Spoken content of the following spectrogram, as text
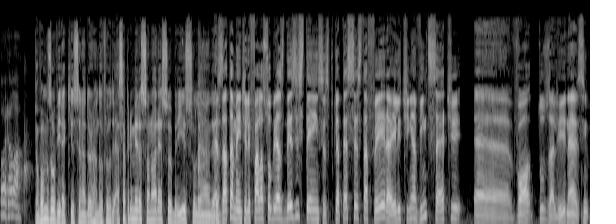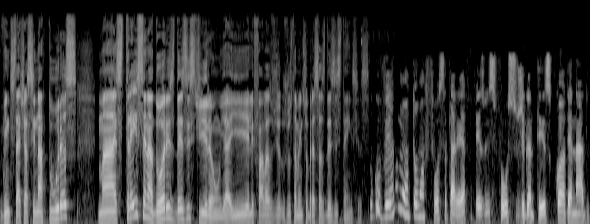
Bora lá. Então vamos ouvir aqui o senador Randolfo. Essa primeira sonora é sobre isso, Leandro? Exatamente, ele fala sobre as desistências, porque até sexta-feira ele tinha 27 é, votos ali, né? 27 assinaturas mas três senadores desistiram e aí ele fala justamente sobre essas desistências. O governo montou uma força-tarefa, fez um esforço gigantesco, coordenado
